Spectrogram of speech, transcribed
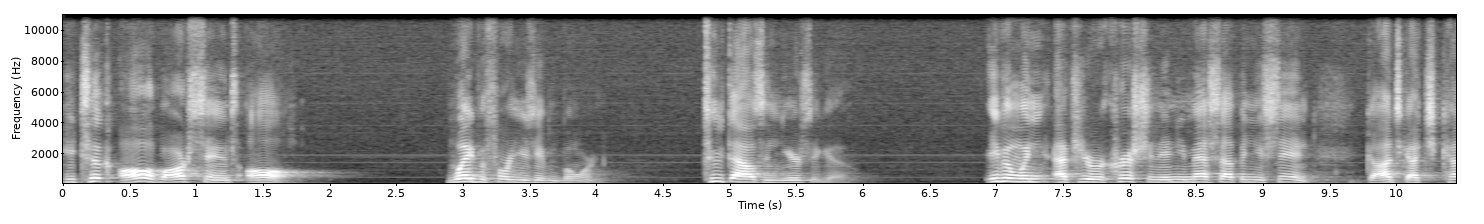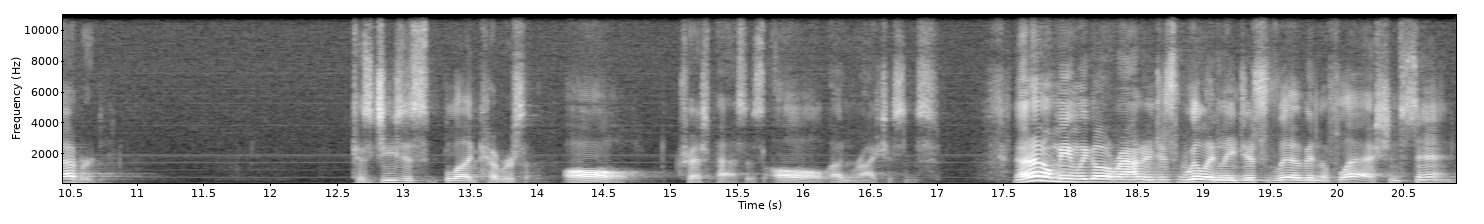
He took all of our sins, all, way before he was even born, 2,000 years ago. Even when, if you're a Christian and you mess up and you sin, God's got you covered. Because Jesus' blood covers all trespasses, all unrighteousness. Now, that don't mean we go around and just willingly just live in the flesh and sin.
